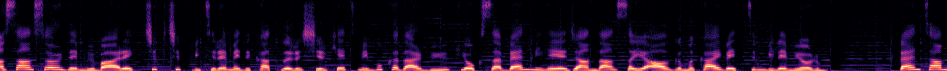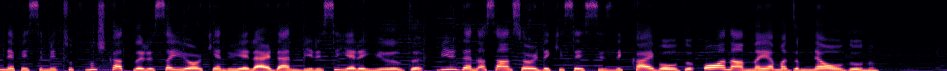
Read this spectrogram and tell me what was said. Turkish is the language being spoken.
Asansörde mübarek çık çık bitiremedi katları şirket mi bu kadar büyük yoksa ben mi heyecandan sayı algımı kaybettim bilemiyorum. Ben tam nefesimi tutmuş katları sayıyorken üyelerden birisi yere yığıldı. Birden asansördeki sessizlik kayboldu. O an anlayamadım ne olduğunu.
